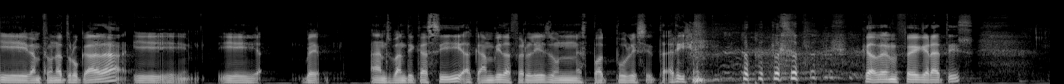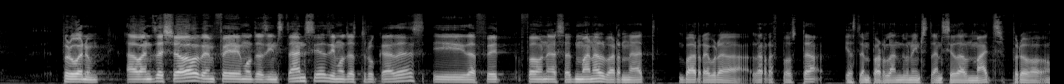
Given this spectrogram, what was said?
i vam fer una trucada i, i bé, ens van dir que sí a canvi de fer-los un spot publicitari que vam fer gratis. Però bueno, abans d'això vam fer moltes instàncies i moltes trucades i de fet fa una setmana el Bernat va rebre la resposta i estem parlant d'una instància del maig, però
